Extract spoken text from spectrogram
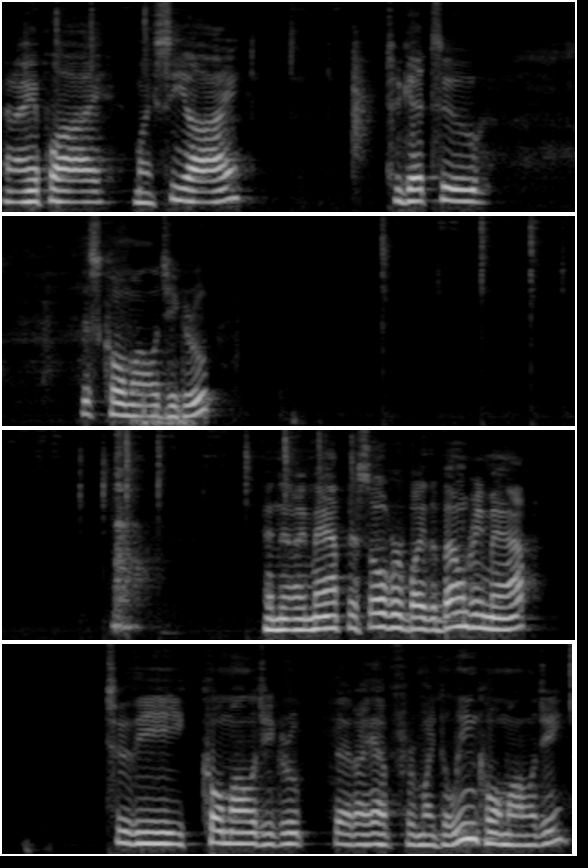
and I apply my CI to get to this cohomology group. And then I map this over by the boundary map to the cohomology group that I have for my Deligne cohomology.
